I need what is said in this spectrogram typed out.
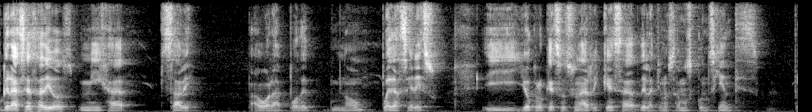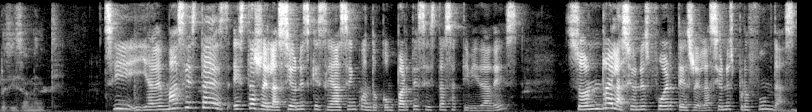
gracias a Dios, mi hija sabe, ahora puede, ¿no? puede hacer eso. Y yo creo que eso es una riqueza de la que no estamos conscientes, precisamente. Sí, y además estas, estas relaciones que se hacen cuando compartes estas actividades, son relaciones fuertes, relaciones profundas.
